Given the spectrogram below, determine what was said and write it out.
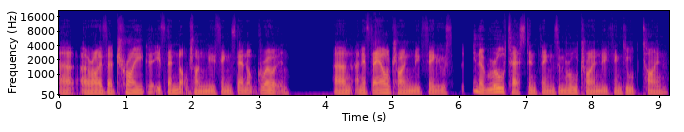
uh, are either trying. If they're not trying new things, they're not growing. Um, and if they are trying new things, you know, we're all testing things and we're all trying new things all the time.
